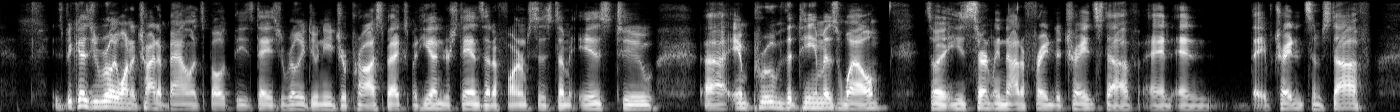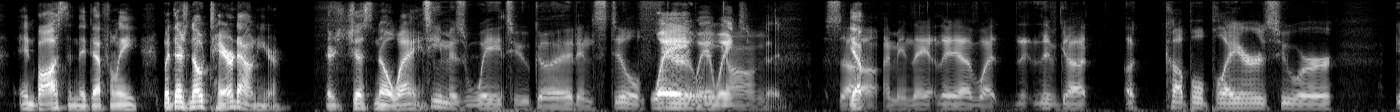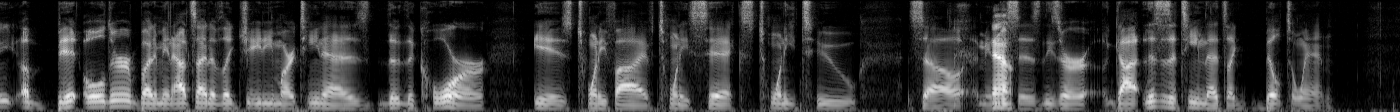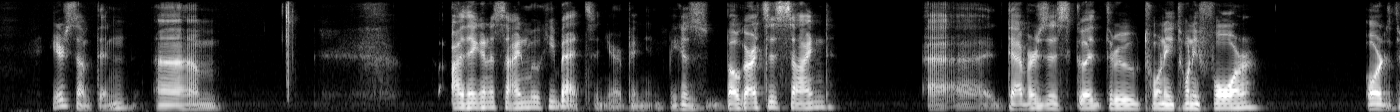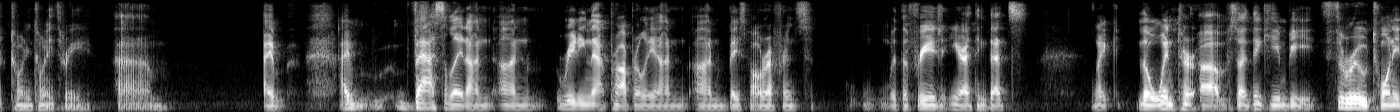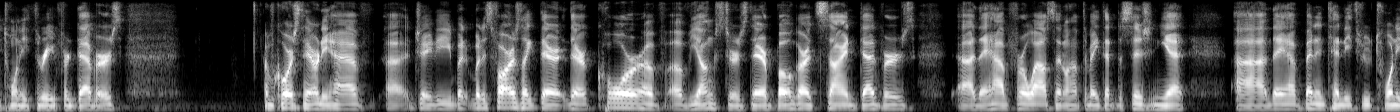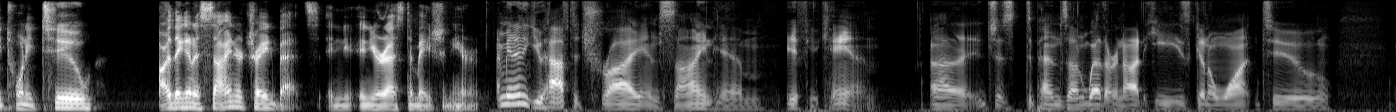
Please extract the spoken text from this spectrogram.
it's because you really want to try to balance both these days. You really do need your prospects, but he understands that a farm system is to uh, improve the team as well. So he's certainly not afraid to trade stuff, and and they've traded some stuff in Boston. They definitely, but there's no teardown here. There's just no way. team is way too good and still Way, way, way young. too good. So Yep. I mean, they they have what they've got couple players who are a bit older, but I mean, outside of like JD Martinez, the the core is 25, 26, 22. So I mean, Now- this is these are got this is a team that's like built to win. Here's something. Um, are they going to sign Mookie Betts, in your opinion? Because Bogaerts is signed. Uh, Devers is good through 2024 or th- 2023. Um, I I vacillate on on reading that properly on on Baseball Reference with the free agent year. I think that's like the winter of. So I think he'd be through 2023 for Devers. Of course, they already have uh, JD, but but as far as like their their core of of youngsters, their Bogaerts signed Devers, uh, they have for a while, so they don't have to make that decision yet. Uh, they have Benintendi through 2022. Are they going to sign or trade Betts in in your estimation here? I mean, I think you have to try and sign him if you can. Uh, it just depends on whether or not he's going to want to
